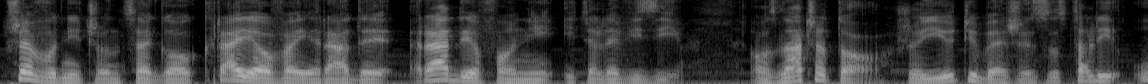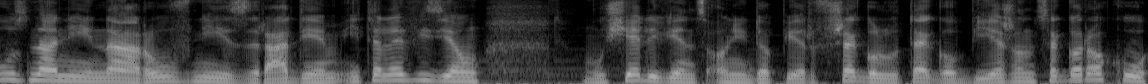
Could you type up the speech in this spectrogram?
przewodniczącego Krajowej Rady Radiofonii i Telewizji. Oznacza to, że youtuberzy zostali uznani na równi z radiem i telewizją, musieli więc oni do 1 lutego bieżącego roku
